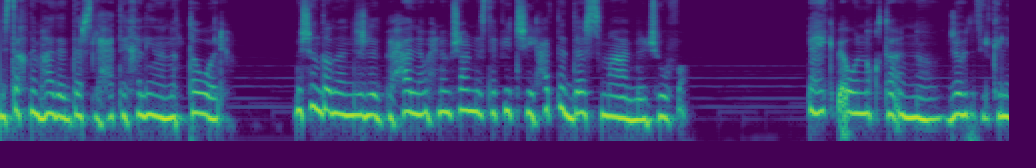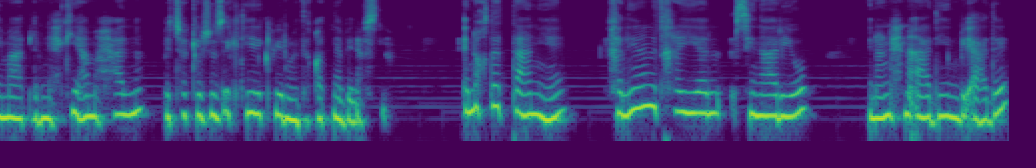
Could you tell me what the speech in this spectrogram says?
نستخدم هذا الدرس لحتى يخلينا نتطور. مش نضلنا نجلد بحالنا وإحنا مش عم نستفيد شي حتى الدرس ما عم بنشوفه. لهيك بأول نقطة إنه جودة الكلمات اللي بنحكيها مع حالنا بتشكل جزء كتير كبير من ثقتنا بنفسنا النقطة الثانية خلينا نتخيل سيناريو إنه نحن قاعدين بقعدة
